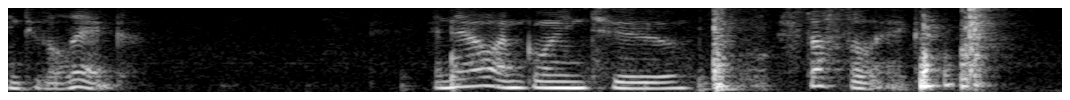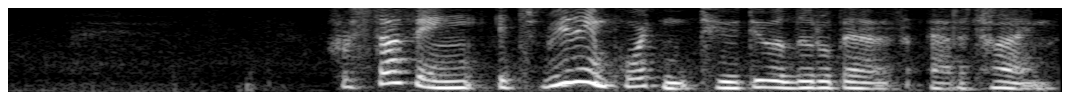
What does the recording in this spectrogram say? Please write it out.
into the leg. And now I'm going to stuff the leg. For stuffing, it's really important to do a little bit at a time.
